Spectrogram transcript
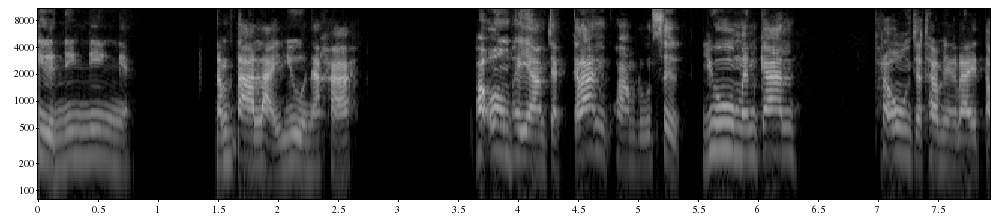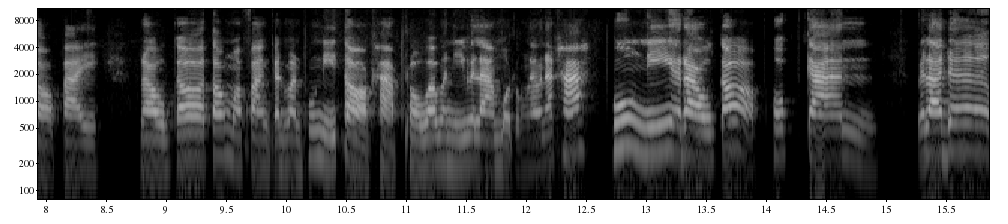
ยืนนิ่งๆ เนี่ย น้ำตาไหลอยู่นะคะ ระองค์พยายามจะกลั้นความรู้สึกอยู่เหมือนกัน พระองค์จะทำอย่างไรต่อไป เราก็ต้องมาฟังกันวันพรุ่งนี้ต่อค่ะ เพราะว่าวันนี้เวลาหมดลงแล้วนะคะพรุ่งนี้เราก็พบกันเวลาเดิม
